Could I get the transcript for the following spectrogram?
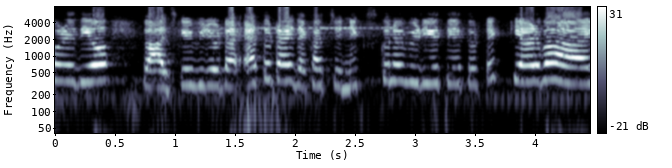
করে দিও। তো আজকের ভিডিওটা এতটাই। দেখা হচ্ছে নেক্সট কোনো ভিডিওতে। তো টেক কেয়ার বাই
